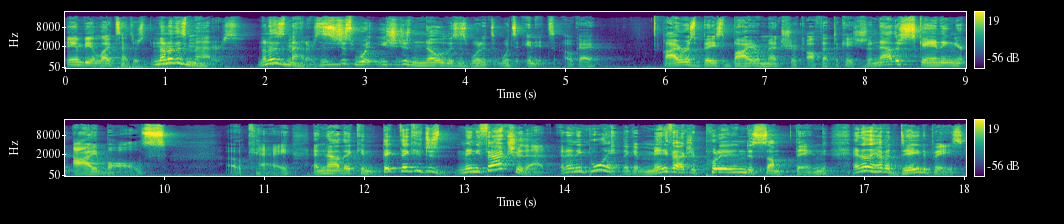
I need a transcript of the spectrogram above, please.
ambient light sensors. None of this matters. None of this matters. This is just what you should just know this is what it's what's in it, okay? Iris based biometric authentication. So now they're scanning your eyeballs okay. And now they can they, they could just manufacture that at any point. They can manufacture put it into something and now they have a database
